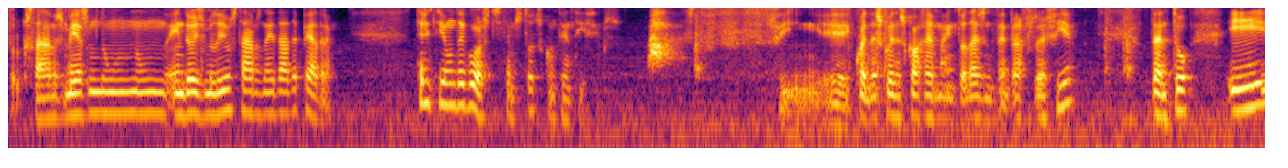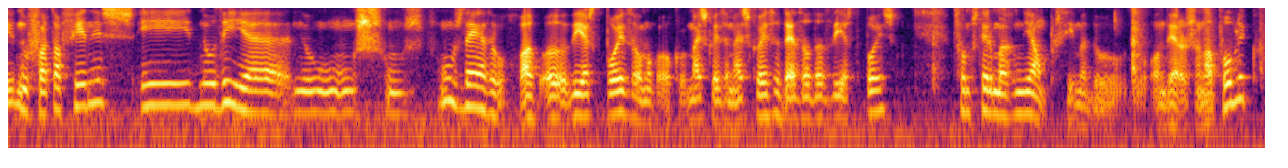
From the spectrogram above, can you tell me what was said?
Porque estávamos mesmo num, num, em 2001, estávamos na Idade da Pedra. 31 de agosto, estamos todos contentíssimos. Ah, sim, quando as coisas correm bem, toda a gente vem para a fotografia. Portanto, e no photo finish, e no dia, uns, uns, uns 10 ou, ou, dias depois, ou, ou, mais coisa, mais coisa, 10 ou 12 dias depois, fomos ter uma reunião por cima do, do onde era o Jornal Público,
